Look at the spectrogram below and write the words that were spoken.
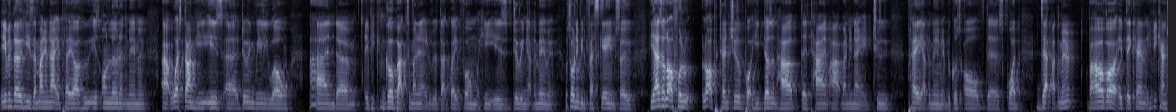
Even though he's a Man United player who is on loan at the moment, at West Ham he is uh, doing really well. And um, if he can go back to Man United with that great form he is doing at the moment, it's only been first game, so he has a lot of full, a lot of potential, but he doesn't have the time at Man United to play at the moment because of the squad depth at the moment. But however, if they can, if he can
